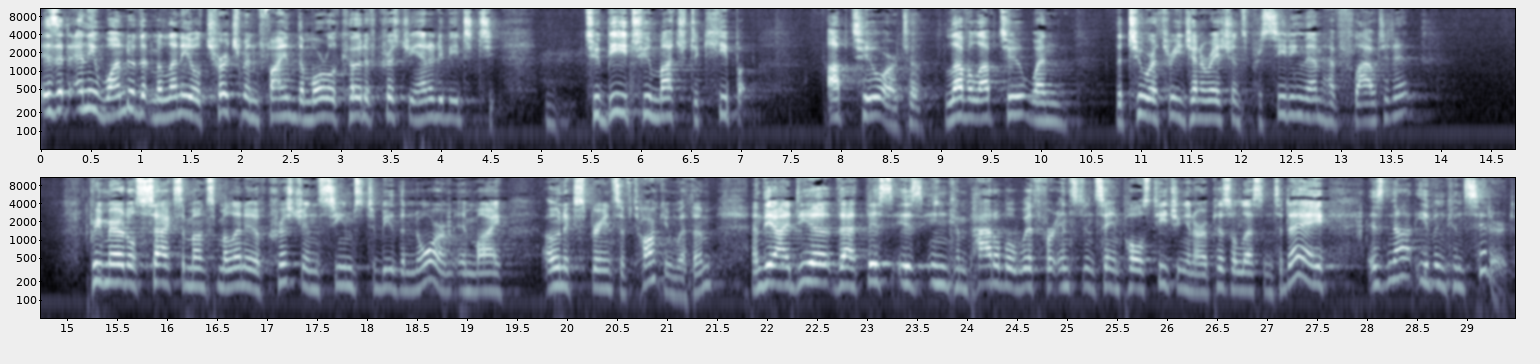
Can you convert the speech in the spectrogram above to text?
Is it any wonder that millennial churchmen find the moral code of Christianity be to, to be too much to keep up to or to level up to when the two or three generations preceding them have flouted it? Premarital sex amongst millennial Christians seems to be the norm in my own experience of talking with them. And the idea that this is incompatible with, for instance, St. Paul's teaching in our epistle lesson today is not even considered.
